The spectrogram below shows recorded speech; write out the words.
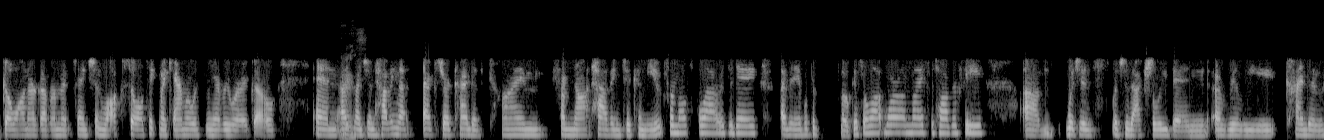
go on our government sanctioned walks. So I'll take my camera with me everywhere I go and nice. as mentioned, having that extra kind of time from not having to commute for multiple hours a day, I've been able to focus a lot more on my photography, um, which is which has actually been a really kind of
